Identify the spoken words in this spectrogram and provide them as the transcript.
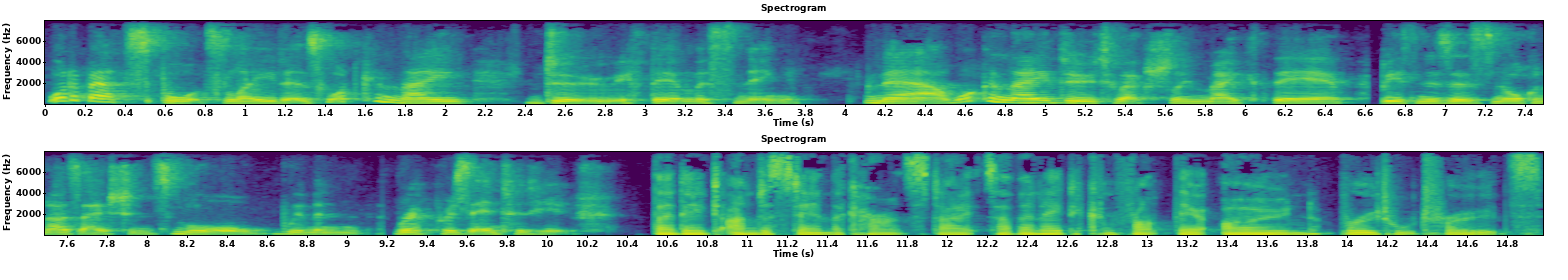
what about sports leaders what can they do if they're listening now what can they do to actually make their businesses and organizations more women representative they need to understand the current state. So they need to confront their own brutal truths.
